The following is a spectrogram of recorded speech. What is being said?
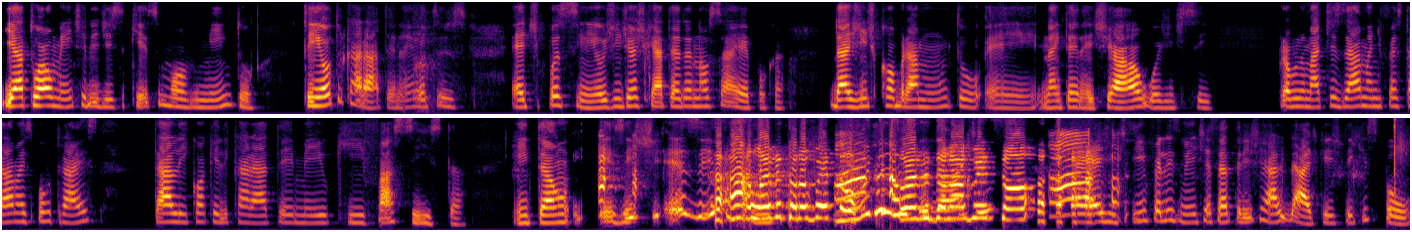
E atualmente ele disse que esse movimento tem outro caráter, né? Outros, é tipo assim, hoje em dia acho que é até da nossa época, da gente cobrar muito é, na internet algo, a gente se problematizar, manifestar, mas por trás tá ali com aquele caráter meio que fascista. Então, existe. existe o Everton não aguentou! O Everton não aguentou! É, gente, infelizmente, essa é a triste realidade que a gente tem que expor.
